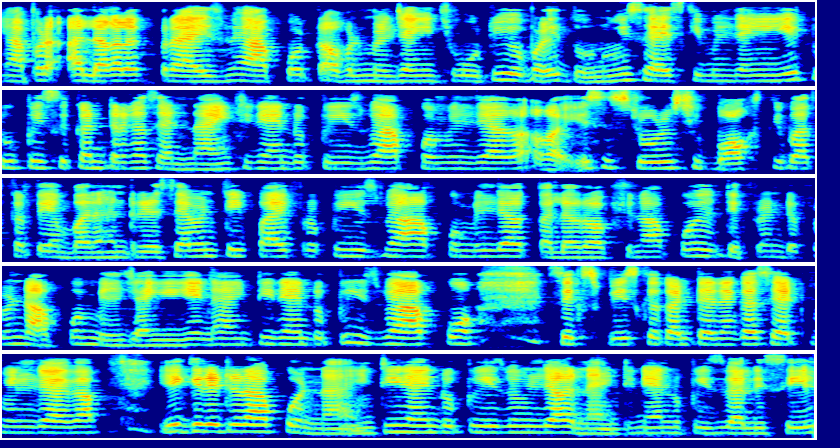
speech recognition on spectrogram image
यहाँ पर अलग अलग प्राइस में आपको टॉवल मिल जाएँगे, छोटी और बड़ी, दोनों ही साइज़ की मिल जाएँगी। ये टू पीस के कंटेनर का सेट नाइन्टी नाइन रुपीज़ में आपको मिल जाएगा। अगर इस स्टोरेज बॉक्स की बात करते हैं one hundred seventy five rupees में आपको मिल जाएगा। कलर ऑप्शन आपको डिफरेंट डिफरेंट आपको मिल जाएँगे। ये नाइन्टी नाइन रुपीज़ में आपको सिक्स पीस का कंटेनर का सेट मिल जाएगा। ये ग्रेटर आपको नाइन्टी नाइन रुपीज़ में मिल जाएगा। नाइन्टी नाइन रुपीज़ वाली सेल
